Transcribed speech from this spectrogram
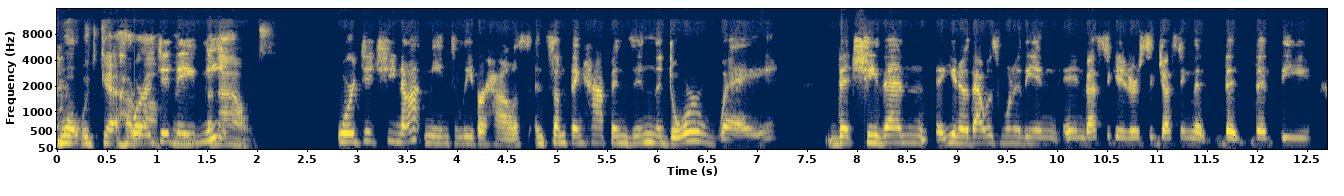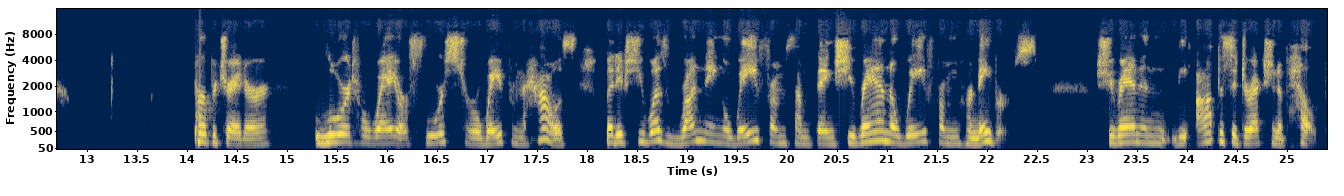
what would get her or did they and, meet? and out. Or did she not mean to leave her house and something happens in the doorway that she then, you know, that was one of the in, investigators suggesting that that that the perpetrator lured her away or forced her away from the house. But if she was running away from something, she ran away from her neighbors. She ran in the opposite direction of help.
